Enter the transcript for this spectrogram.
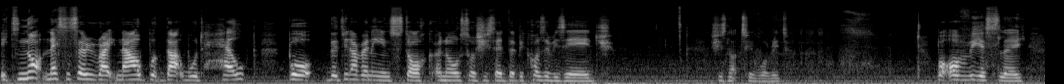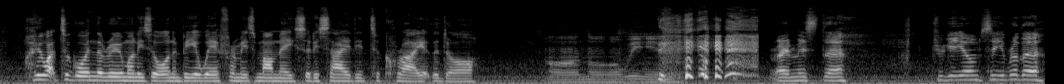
it's not necessary right now, but that would help. But they didn't have any in stock, and also she said that because of his age, she's not too worried. But obviously, who had to go in the room on his own and be away from his mummy, so decided to cry at the door. Oh no, win. right, mister. Should we get you home to see your brother?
